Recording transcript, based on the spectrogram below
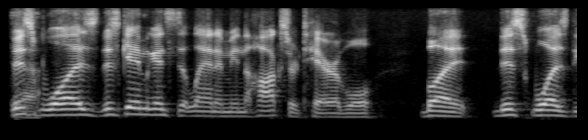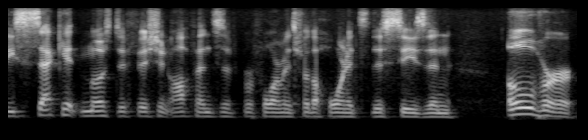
This yeah. was this game against Atlanta. I mean, the Hawks are terrible but this was the second most efficient offensive performance for the Hornets this season, over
